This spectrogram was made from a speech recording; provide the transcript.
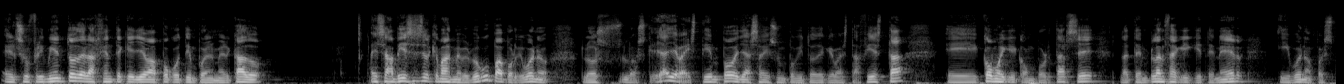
el sufrimiento de la gente que lleva poco tiempo en el mercado, esa, a mí ese es el que más me preocupa, porque bueno, los, que ya lleváis tiempo, ya sabéis un poquito de qué va esta fiesta, eh, cómo hay que comportarse, la templanza que hay que tener, y bueno, pues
